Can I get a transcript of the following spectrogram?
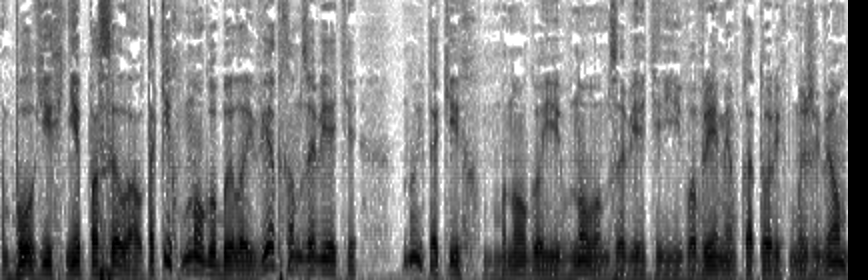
Бог их не посылал. Таких много было и в Ветхом Завете, ну и таких много и в Новом Завете, и во время, в которых мы живем,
